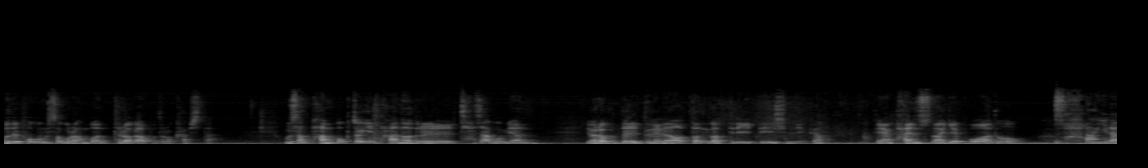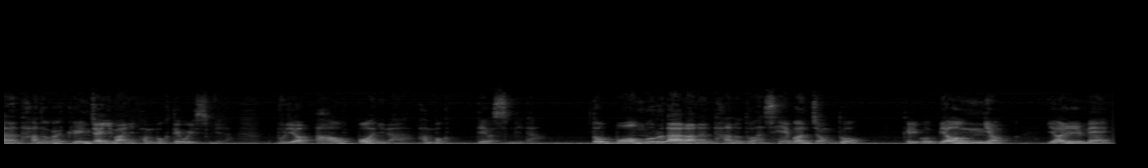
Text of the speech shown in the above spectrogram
오늘 복음 속으로 한번 들어가 보도록 합시다. 우선 반복적인 단어들을 찾아보면 여러분들 눈에는 어떤 것들이 뜨이십니까? 그냥 단순하게 보아도 사랑이라는 단어가 굉장히 많이 반복되고 있습니다. 무려 아홉 번이나 반복되었습니다. 또 머무르다라는 단어도 한세번 정도 그리고 명령, 열매,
